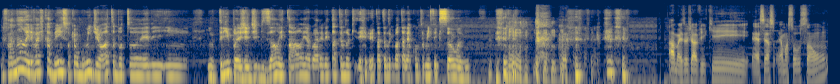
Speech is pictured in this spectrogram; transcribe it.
Ele fala, não, ele vai ficar bem, só que algum idiota botou ele em, em tripas de, de bisão e tal, e agora ele tá tendo que, ele tá tendo que batalhar contra uma infecção ali. Ah, mas eu já vi que essa é é uma solução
